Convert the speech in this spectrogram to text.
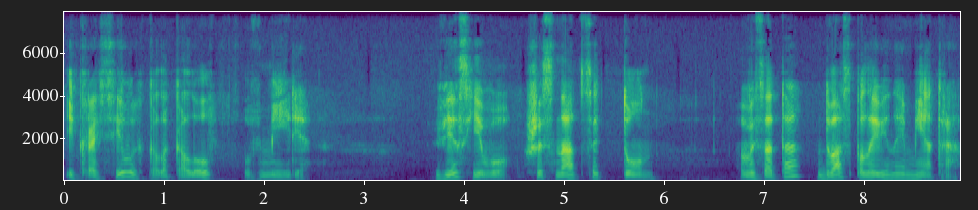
и красивых колоколов в мире. Вес его 16 тонн, высота 2,5 метра,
